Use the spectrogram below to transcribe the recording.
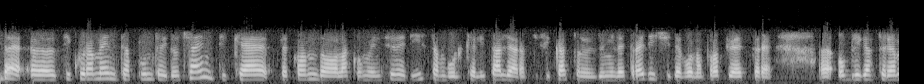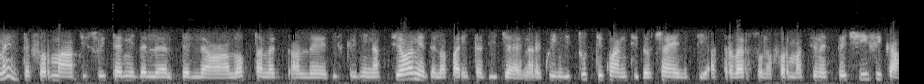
Beh, eh, sicuramente appunto i docenti che secondo la Convenzione di Istanbul che l'Italia ha ratificato nel 2013 devono proprio essere eh, obbligatoriamente formati sui temi delle, della lotta alle, alle, discriminazioni e della parità di genere, quindi tutti quanti i docenti attraverso una formazione specifica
